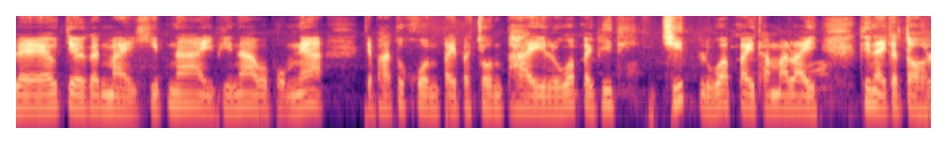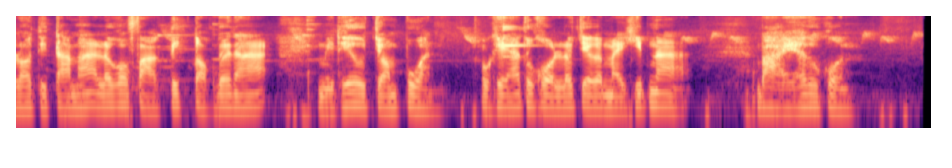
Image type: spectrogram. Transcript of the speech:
แล้วเจอกันใหม่คลิปหน้าอีพีหน้าว่าผมเนี่ยจะพาทุกคนไปประชนภัยหรือว่าไปพิชิตหรือว่าไปทำอะไรที่ไหนกันต่อรอติดตามฮะแล้วก็ฝาก t ิ k t o k ด้วยนะฮะมีเที่ยวจอมป่วนโอเคฮะทุกคนแล้วเจอกันใหม่คลิปหน้าบายฮะทุกคน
